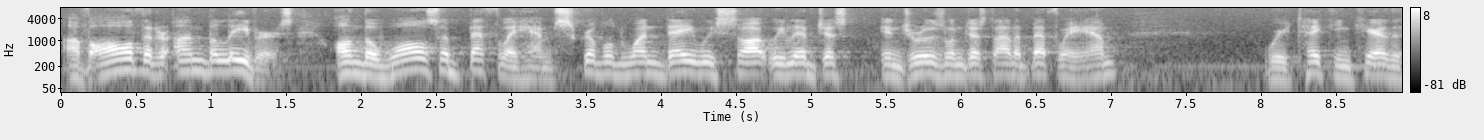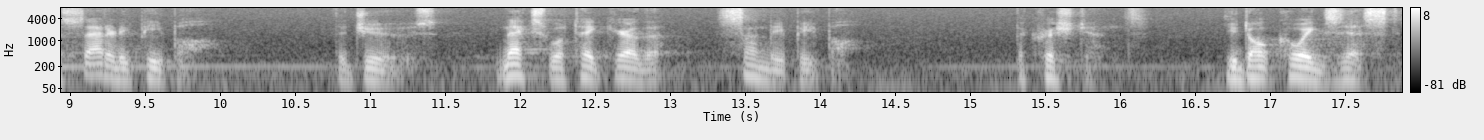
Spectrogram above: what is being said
of all that are unbelievers. On the walls of Bethlehem, scribbled one day, we saw it. We lived just in Jerusalem, just out of Bethlehem. We're taking care of the Saturday people, the Jews. Next, we'll take care of the Sunday people, the Christians. You don't coexist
